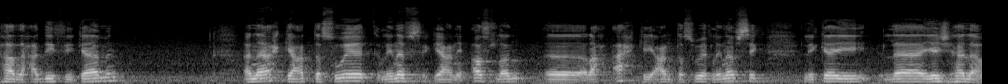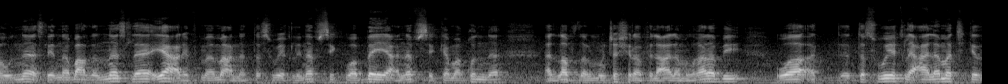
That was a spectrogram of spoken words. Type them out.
هذا حديثي كامل. أنا أحكي عن التسويق لنفسك. يعني أصلا آه، راح أحكي عن تسويق لنفسك لكي لا يجهله الناس لأن بعض الناس لا يعرف ما معنى التسويق لنفسك وبيع نفسك كما قلنا اللفظة المنتشرة في العالم الغربي والتسويق لعلامتك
